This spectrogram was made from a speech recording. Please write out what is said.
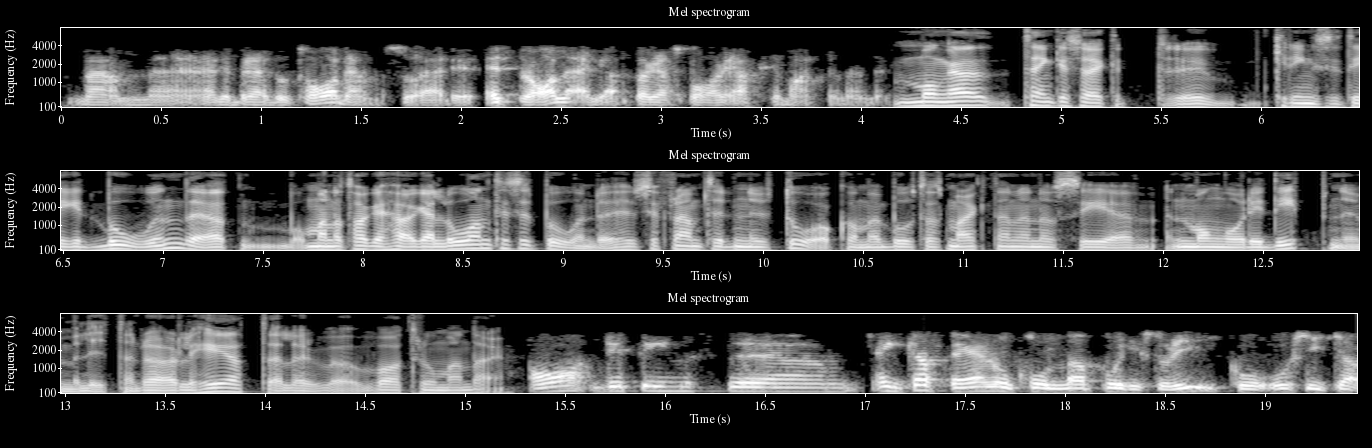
Men eh, är du beredd att ta den så är det ett bra läge att börja spara i aktiemarknaden. Många tänker säkert eh, kring sitt eget boende, att om man har tagit höga lån till sitt boende, hur ser framtiden ut då? Kommer bostadsmarknaden att se en mångårig dipp nu med liten rörlighet eller vad, tror man där? Ja, det finns eh, enklast är att kolla på historik och, och kika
